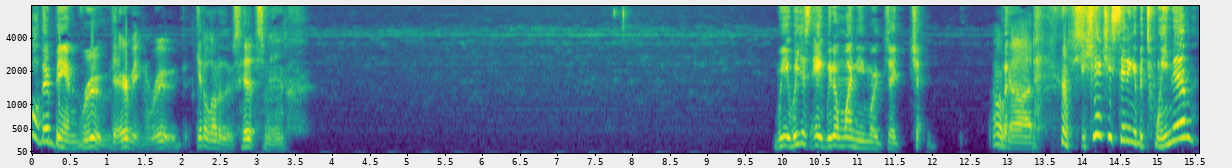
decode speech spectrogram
Oh, they're being rude. They're being rude. But get a load of those hips, man. We we just ate. We don't want any more. Like, ch- Oh But- god. is she actually sitting in between them?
